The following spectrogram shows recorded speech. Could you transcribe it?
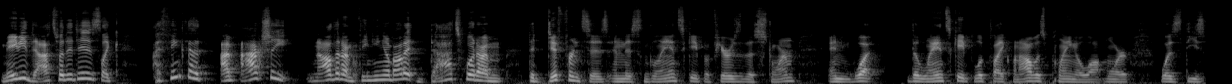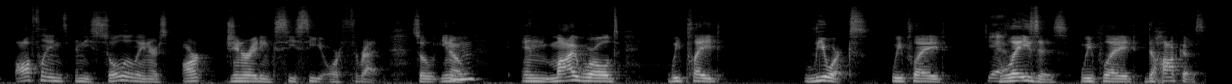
maybe that's what it is like i think that i'm actually now that i'm thinking about it that's what i'm the differences in this landscape of heroes of the storm and what the landscape looked like when i was playing a lot more was these off lanes and these solo laners aren't generating cc or threat so you know Mhm. in my world we played Leorics, we played Yeah. Blazes, we played Dehakas.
